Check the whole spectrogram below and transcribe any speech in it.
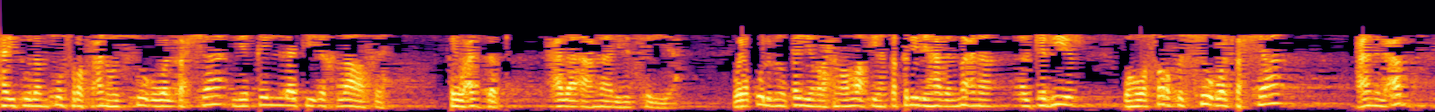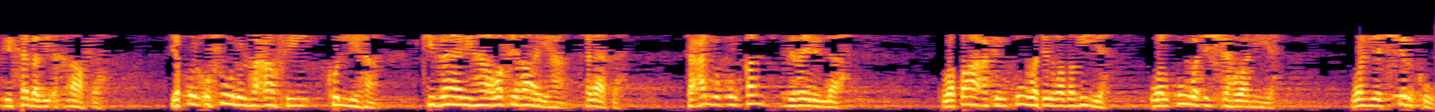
حيث لم تصرف عنه السوء والفحشاء لقلة إخلاصه فيعذب على أعماله السيئة. ويقول ابن القيم رحمه الله فيها تقرير هذا المعنى الكبير وهو صرف السوء والفحشاء عن العبد بسبب إخلاصه. يقول أصول المعاصي كلها كبارها وصغارها ثلاثة تعلق القلب بغير الله وطاعة القوة الغضبية والقوة الشهوانية وهي الشرك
